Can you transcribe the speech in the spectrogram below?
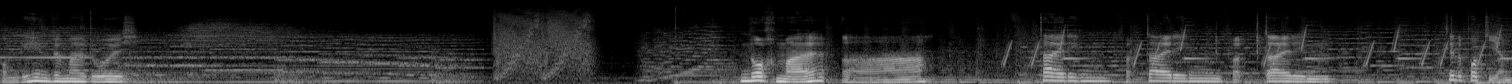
Komm, gehen wir mal durch. Nochmal. Ah. Verteidigen, verteidigen, verteidigen. Teleportieren.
